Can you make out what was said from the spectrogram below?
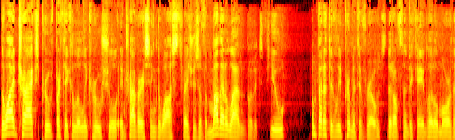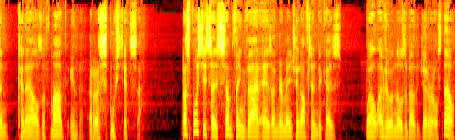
The wide tracks proved particularly crucial in traversing the vast stretches of the motherland with its few, comparatively primitive roads that often became little more than canals of mud in the Raspustitsa. Raspustitsa is something that is undermentioned often because well, everyone knows about the General Snow,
